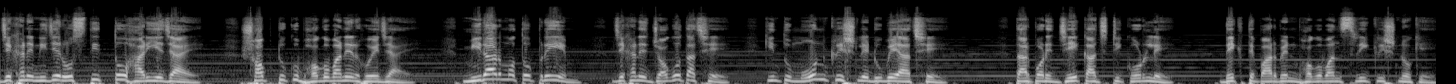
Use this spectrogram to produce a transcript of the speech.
যেখানে নিজের অস্তিত্ব হারিয়ে যায়, সবটুকু ভগবানের হয়ে যায়। মীরার মতো প্রেম যেখানে জগৎ আছে, কিন্তু মন কৃষ্ণে ডুবে আছে। তারপরে যে কাজটি করলে, দেখতে পারবেন ভগবান শ্রীকৃষ্ণকে।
